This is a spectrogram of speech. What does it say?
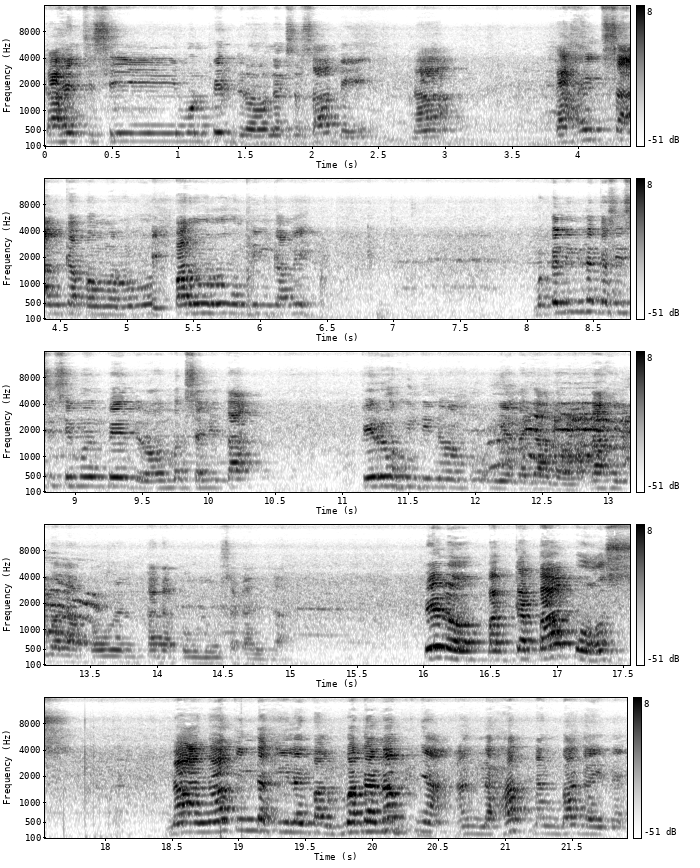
kahit si Simon Pedro nagsasabi na kahit saan ka pamuroon, paruroon din kami. Magaling na kasi si Simon Pedro magsalita, pero hindi naman po niya nagagawa dahil wala po ang tagatulong sa kanila. Pero pagkatapos na ang ating dakilang pag maganap niya ang lahat ng bagay na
